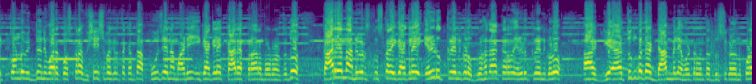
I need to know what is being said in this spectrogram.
ಇಟ್ಕೊಂಡು ವಿಘ್ನ ನಿವಾರಕ್ಕೋಸ್ಕರ ವಿಶೇಷವಾಗಿರ್ತಕ್ಕಂಥ ಪೂಜೆಯನ್ನು ಮಾಡಿ ಈಗಾಗಲೇ ಕಾರ್ಯ ಪ್ರಾರಂಭ ಮಾಡುವಂಥದ್ದು. ಕಾರ್ಯನ ನಿರ್ವಹಿಸೋಸ್ಕರ ಈಗಾಗಲೇ ಎರಡು ಕ್ರೇನ್ಗಳು, ಬೃಹದಾಕಾರದ ಎರಡು ಕ್ರೇನ್ಗಳು, ಆ ತುಂಗಭದ್ರಾ ಡ್ಯಾಮ್ ಮೇಲೆ ಹೊರಟಿರುವಂಥ ದೃಶ್ಯಗಳನ್ನು ಕೂಡ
